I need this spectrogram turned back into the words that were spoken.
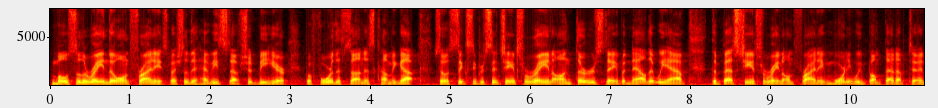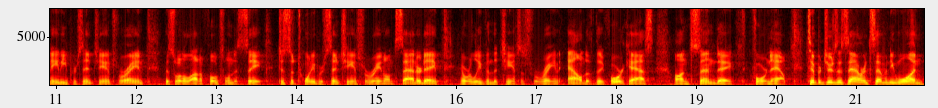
Most of the rain, though, on Friday, especially the heavy stuff, should be here before the sun is coming up. So a 60% chance for rain on Thursday, but now that we have the best chance for rain on Friday morning, we bumped that up to an 80% chance for rain. This what a lot of folks want to see. Just a 20% chance for rain on Saturday, and we're leaving the chances for rain out of the forecast on Sunday for now. Temperatures this hour at 71.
